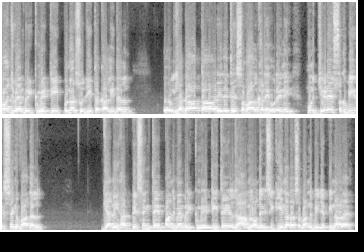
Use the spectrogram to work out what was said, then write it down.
ਪੰਜ ਮੈਂਬਰੀ ਕਮੇਟੀ, ਪੁਨਰ ਸੁਰਜੀਤ ਅਕਾਲੀ ਦਲ ਉਹ ਲਗਾਤਾਰ ਇਹਦੇ ਤੇ ਸਵਾਲ ਖੜੇ ਹੋ ਰਹੇ ਨੇ। ਹੁਣ ਜਿਹੜੇ ਸੁਖਬੀਰ ਸਿੰਘ ਬਾਦਲ ਗਿਆਨੀ ਹਰਪ੍ਰੀਤ ਸਿੰਘ ਤੇ ਪੰਜ ਮੈਂਬਰੀ ਕਮੇਟੀ ਤੇ ਇਲਜ਼ਾਮ ਲਾਉਂਦੇ ਸੀ ਕਿ ਇਹਨਾਂ ਦਾ ਸਬੰਧ ਬੀਜੇਪੀ ਨਾਲ ਹੈ,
